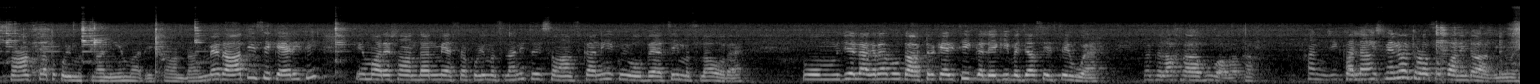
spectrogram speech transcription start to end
सांस का तो कोई मसला नहीं है हमारे ख़ानदान मैं। रात ही से कह रही थी कि हमारे ख़ानदान में ऐसा कोई मसला नहीं तो सांस का नहीं कोई वैसे ही मसला हो रहा है। तो मुझे लग रहा है वो डॉक्टर कह रही थी गले की वजह से इससे हुआ है। तो गला ख़राब हुआ हुआ था। हाँ जी हाँ गला। इसमें ना थोड़ा सा पानी डाल दी मैं।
